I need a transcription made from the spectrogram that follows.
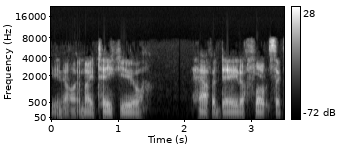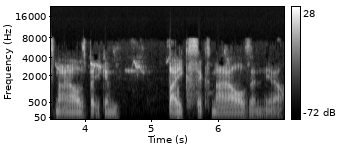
you know, it might take you half a day to float six miles, but you can bike six miles and you know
